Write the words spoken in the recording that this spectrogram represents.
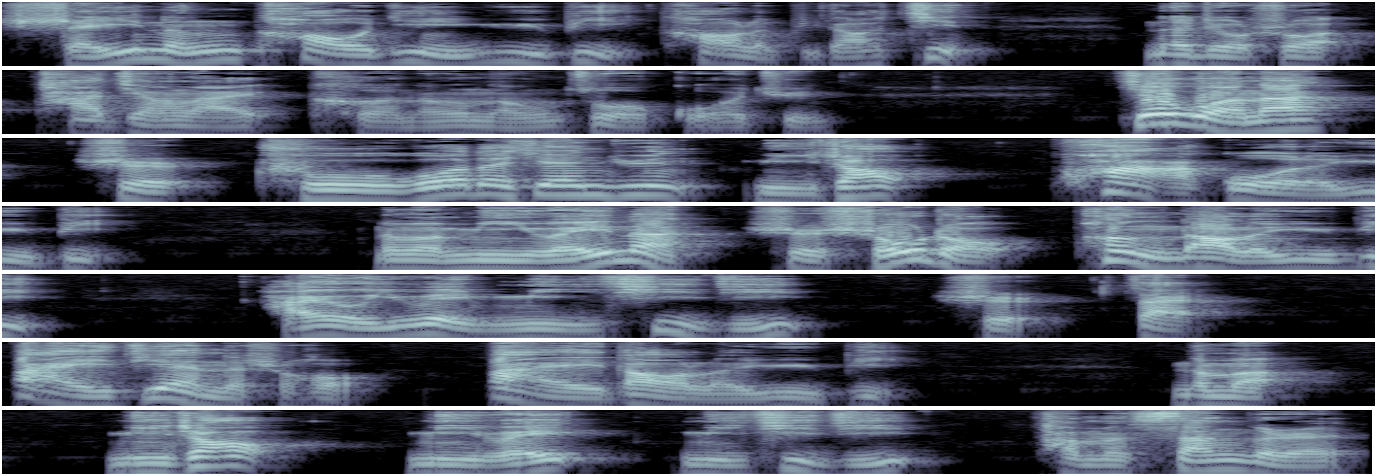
谁能靠近玉璧，靠的比较近，那就说他将来可能能做国君。结果呢，是楚国的先君米昭跨过了玉璧，那么米为呢是手肘碰到了玉璧，还有一位米契吉是在拜见的时候拜到了玉璧。那么米昭、米为、芈弃疾他们三个人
